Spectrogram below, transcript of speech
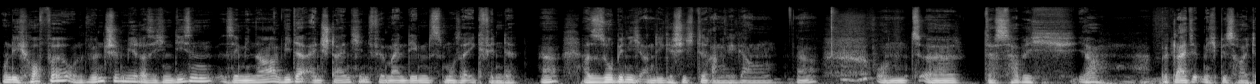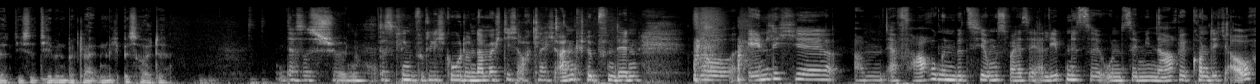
und ich hoffe und wünsche mir, dass ich in diesem Seminar wieder ein Steinchen für mein Lebensmosaik finde. Ja? Also so bin ich an die Geschichte rangegangen. Ja? Und äh, das habe ich, ja, begleitet mich bis heute. Diese Themen begleiten mich bis heute. Das ist schön. Das klingt wirklich gut. Und da möchte ich auch gleich anknüpfen, denn so ähnliche ähm, Erfahrungen bzw. Erlebnisse und Seminare konnte ich auch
